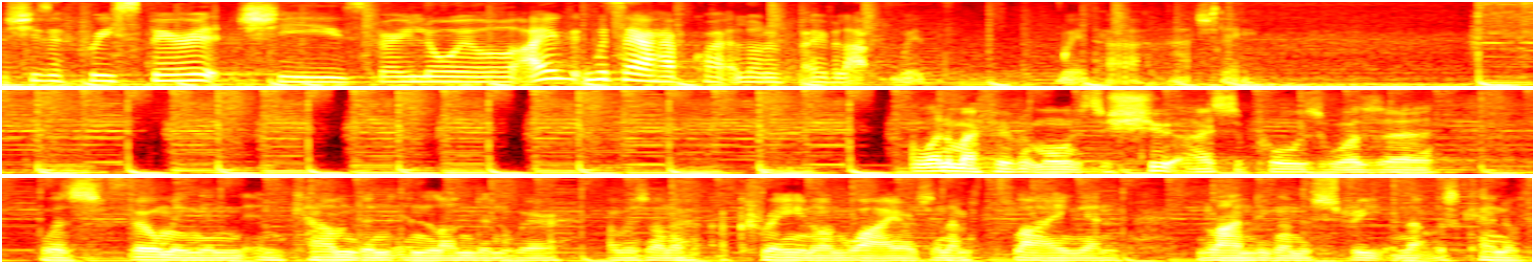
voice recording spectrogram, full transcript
She's a free spirit, she's very loyal. I would say I have quite a lot of overlap with, with her, actually. One of my favourite moments to shoot, I suppose, was uh, was filming in, in Camden in London, where I was on a, a crane on wires and I'm flying and landing on the street, and that was kind of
